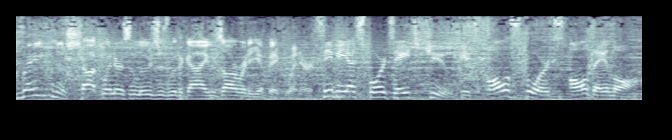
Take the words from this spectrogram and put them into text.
greatness. Talk winners and losers with a guy who's already a big winner. CBS Sports HQ. It's all sports all day long.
